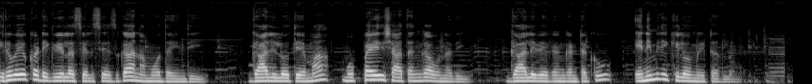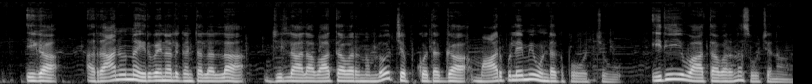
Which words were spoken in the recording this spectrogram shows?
ఇరవై ఒక్క డిగ్రీల సెల్సియస్గా నమోదైంది. గాలిలో తేమ ముప్పై ఐదు శాతంగా ఉన్నది. గాలి వేగం గంటకు ఎనిమిది కిలోమీటర్లు. ఇక రానున్న ఇరవై నాలుగు గంటలల్లా జిల్లాల వాతావరణంలో చెప్పుకోదగ్గ మార్పులేమీ ఉండకపోవచ్చు. ఇది వాతావరణ సూచన.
